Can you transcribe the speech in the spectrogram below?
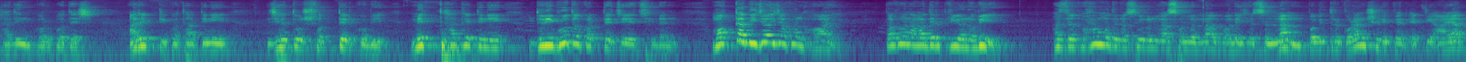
স্বাধীন করব দেশ। আরেকটি কথা, তিনি যেহেতু সত্যের কবি, মিথ্যাকে তিনি দূরীভূত করতে চেয়েছিলেন। মক্কা বিজয় যখন হয়, তখন আমাদের প্রিয় নবী হজরত মোহাম্মদ রসুল্লাহ সাল্লাহ আলহিহাল্লাম পবিত্র কোরআন শরীফের একটি আয়াত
